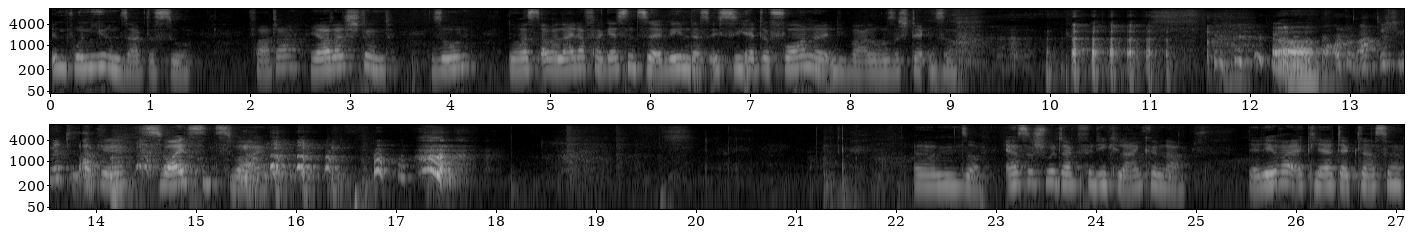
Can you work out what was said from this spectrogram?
imponieren, sagtest du. Vater, ja, das stimmt. Sohn, du hast aber leider vergessen zu erwähnen, dass ich sie hätte vorne in die Badehose stecken sollen. Automatisch mitlachen. Okay, 2 zu 2. Ähm, so, erster Schultag für die Kleinkinder. Der Lehrer erklärt der Klasse,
